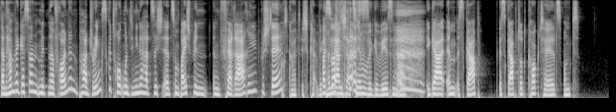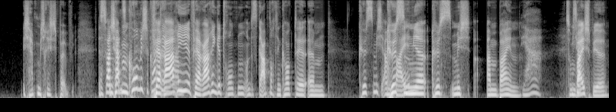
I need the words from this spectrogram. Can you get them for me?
dann haben wir gestern mit einer Freundin ein paar Drinks getrunken und die Nina hat sich äh, zum Beispiel ein Ferrari bestellt. Oh Gott, ich kann, wir Was können gar nicht das? erzählen, wo wir gewesen sind. Egal, ähm, es gab, es gab dort Cocktails und ich habe mich richtig. Be Das es, waren ich ganz einen komische Cocktails. Ferrari, Ferrari getrunken und es gab noch den Cocktail. Ähm, Küss mich am küssen Bein. mir, küss mich am Bein. Ja. Zum Ich Beispiel.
